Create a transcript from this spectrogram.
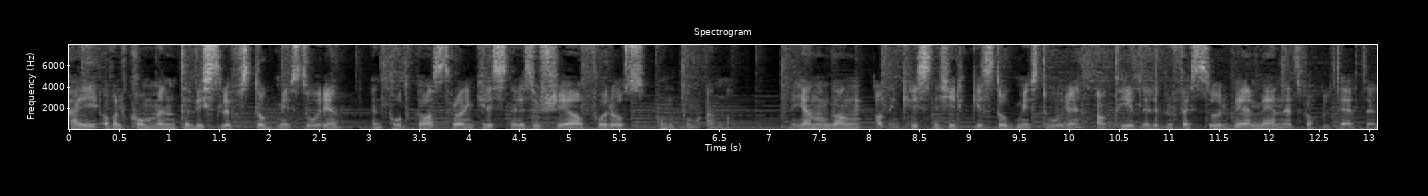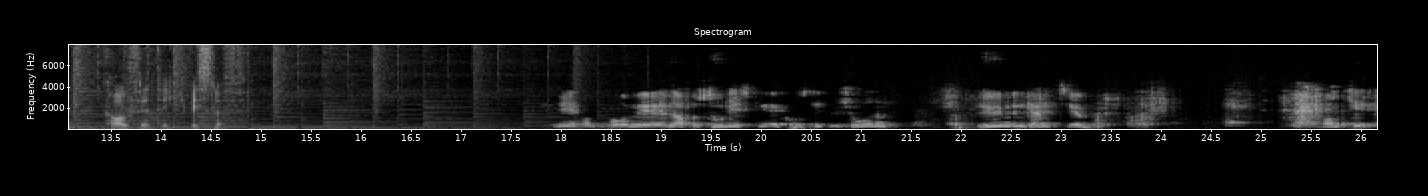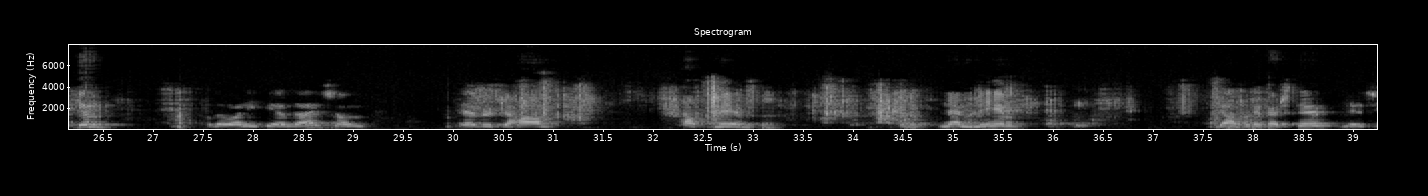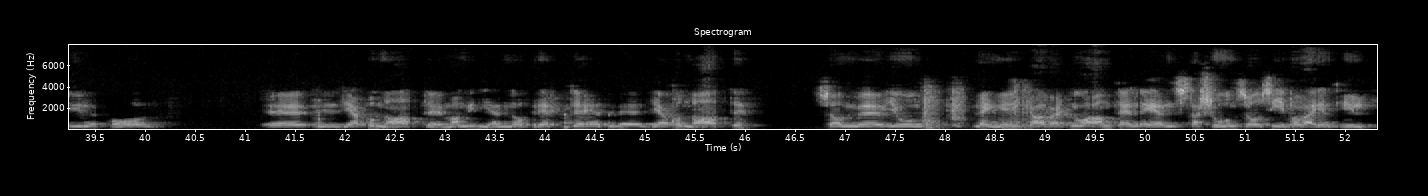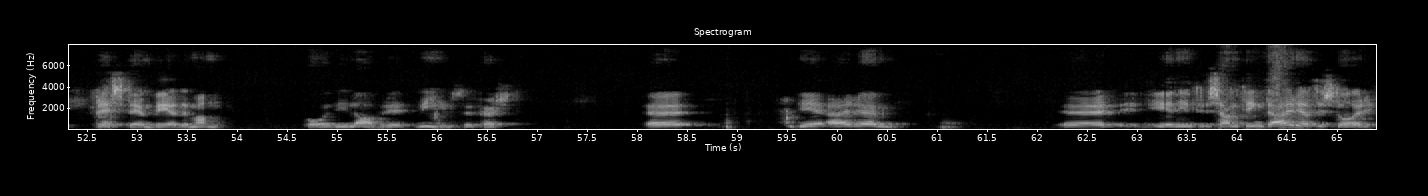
Hei og velkommen til Wisløffs dogmehistorie, en podkast fra den kristne ressurssida foross.no. Med gjennomgang av Den kristne kirkes dogmehistorie av tidligere professor ved Menighetsfakultetet, Carl Fredrik Wisløff. Vi holder på med den apostoliske konstitusjon, Lumen Gentium, om Kirken. Og det var litt igjen der som jeg burde ha tatt med. Nemlig ja, for det første synet på eh, diakonatet. Man vil gjenopprette, heter det, diakonatet, som eh, jo lenge ikke har vært noe annet enn en stasjon så å si på veien til presteembedet. Man får de lavere vielser først. Eh, det er um, uh, en interessant ting der at det står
